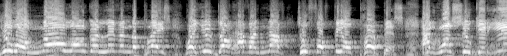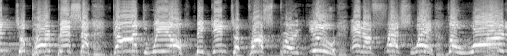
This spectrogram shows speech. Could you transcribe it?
You will no longer live in the place where you don't have enough to fulfill purpose. And once you get into purpose, God will begin to prosper you in a fresh way. The word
